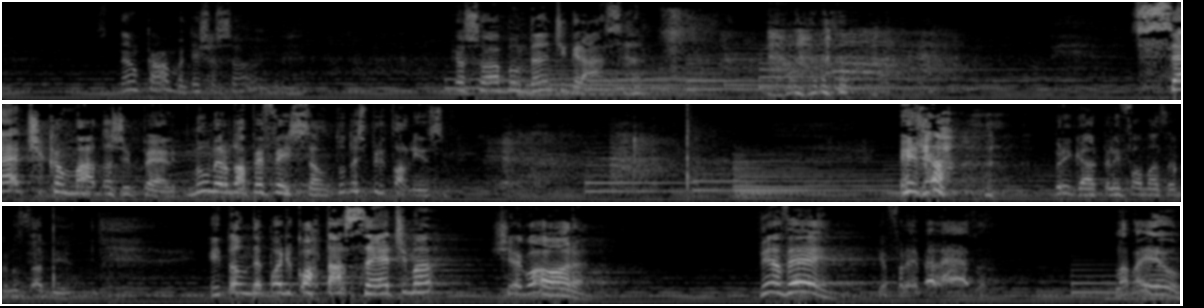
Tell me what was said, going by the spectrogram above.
Não, calma, deixa só. Que eu sou abundante graça. Sete camadas de pele, número da perfeição, tudo espiritualismo. Então, obrigado pela informação que eu não sabia. Então, depois de cortar a sétima, chegou a hora. Venha ver. Eu falei, beleza. Lá vai eu.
